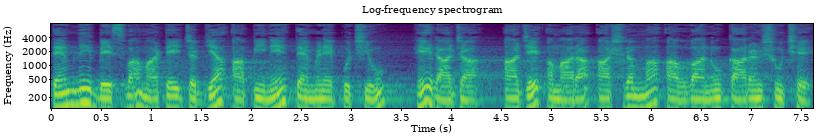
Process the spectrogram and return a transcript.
તેમને બેસવા માટે જગ્યા આપીને તેમણે પૂછ્યું, હે રાજા, આજે અમારા આશ્રમમાં આવવાનું કારણ શું છે?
